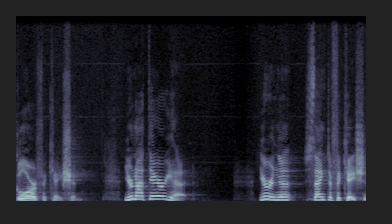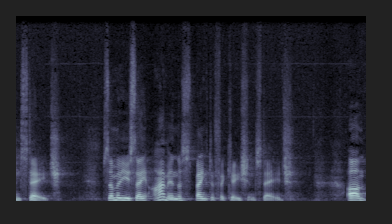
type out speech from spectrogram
glorification. You're not there yet. You're in the sanctification stage. Some of you say, I'm in the sanctification stage. Um,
